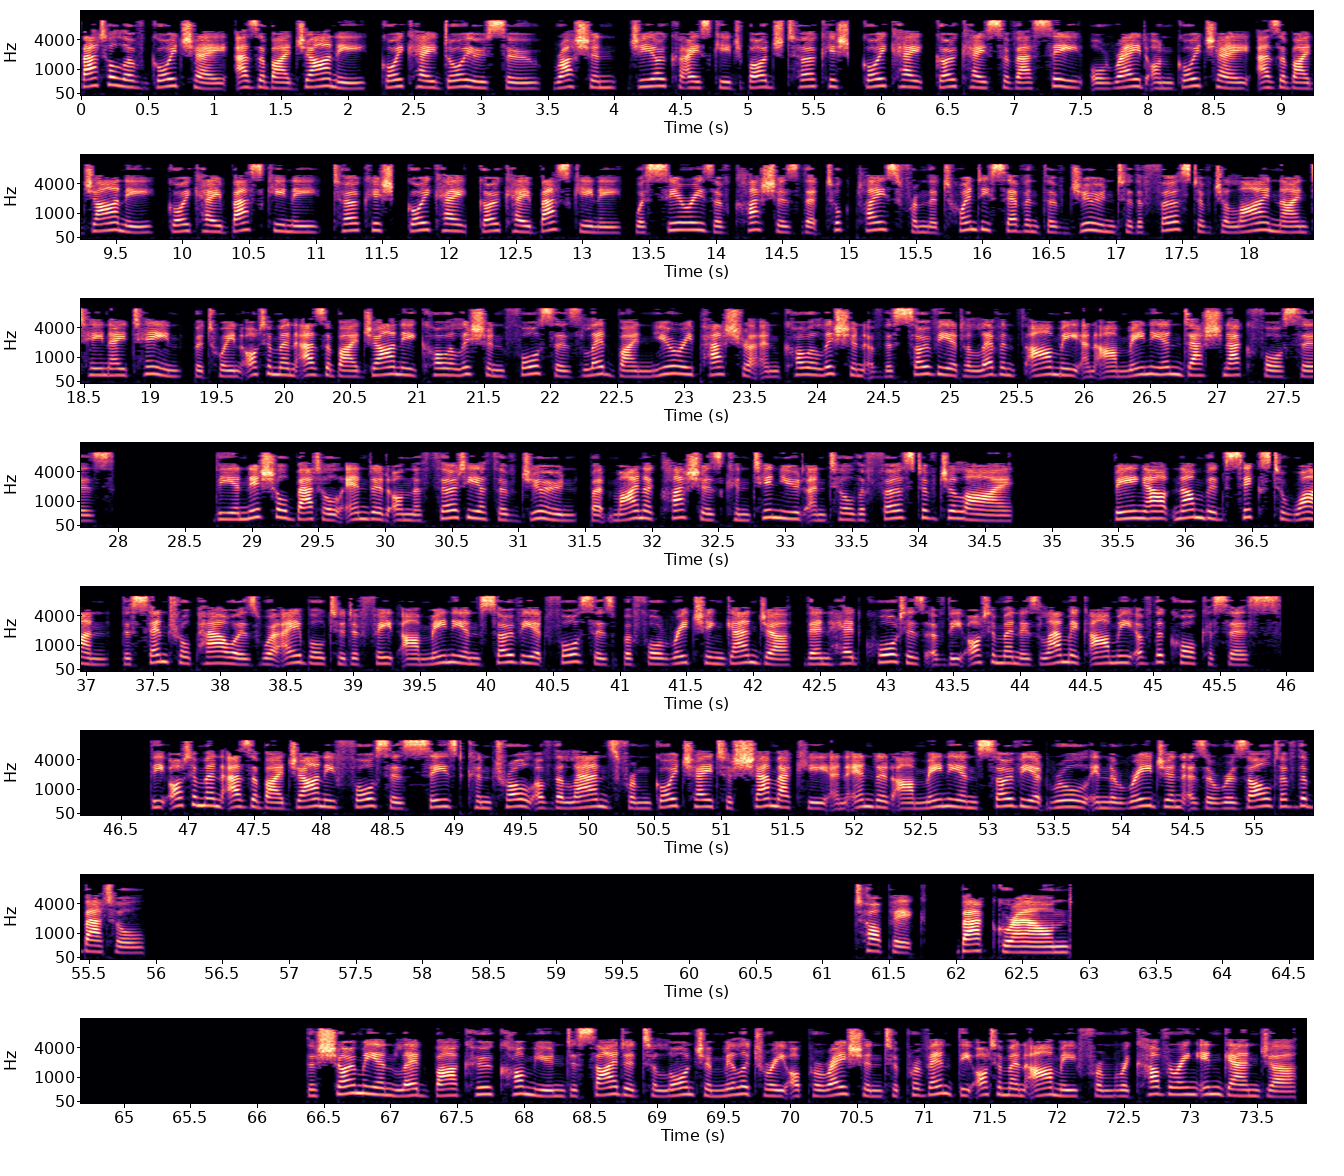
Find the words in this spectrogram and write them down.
Battle of Goyche Azerbaijani, Goyke Doyusu, Russian, Geokaeskijboj Turkish, Goyke, Goyke Savasi or Raid on Goyche Azerbaijani, Goyke Baskini, Turkish, Goyke, Goyke Baskini, were series of clashes that took place from 27 June to 1 July 1918, between Ottoman Azerbaijani coalition forces led by Nuri Pasha and coalition of the Soviet 11th Army and Armenian Dashnak forces. The initial battle ended on 30 June, but minor clashes continued until 1 July. Being outnumbered 6 to 1, the Central Powers were able to defeat Armenian Soviet forces before reaching Ganja, then headquarters of the Ottoman Islamic Army of the Caucasus. The Ottoman Azerbaijani forces seized control of the lands from Goyche to Shamakhi and ended Armenian Soviet rule in the region as a result of the battle. Topic. Background The Shaumian-led Baku Commune decided to launch a military operation to prevent the Ottoman army from recovering in Ganja.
